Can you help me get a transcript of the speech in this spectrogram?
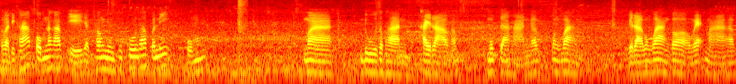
สวัสดีครับผมนะครับ เอจากช่องยุงคุกูนครับ วันนี้ผมมาดูสะพานไทยลาวครับ มุกดาหารครับว่างๆเวลาว่างๆก็แวะมาครับ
